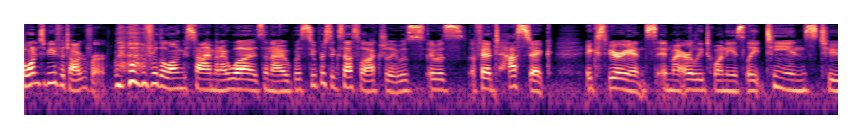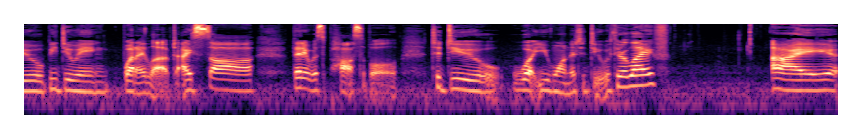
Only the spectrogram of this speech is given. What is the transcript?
wanted to be a photographer for the longest time and I was and I was super successful actually. It was it was a fantastic experience in my early 20s, late teens to be doing what I loved. I saw that it was possible to do what you wanted to do with your life I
